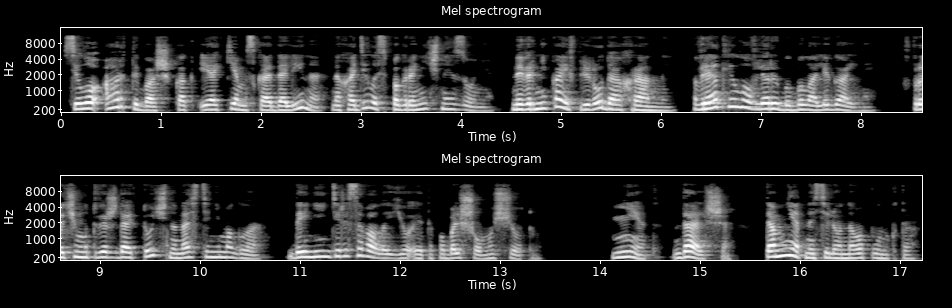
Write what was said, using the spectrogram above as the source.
Село Артыбаш, как и Акемская долина, находилось в пограничной зоне, наверняка и в природоохранной. Вряд ли ловля рыбы была легальной. Впрочем, утверждать точно Настя не могла, да и не интересовало ее это по большому счету. Нет, дальше. Там нет населенного пункта.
